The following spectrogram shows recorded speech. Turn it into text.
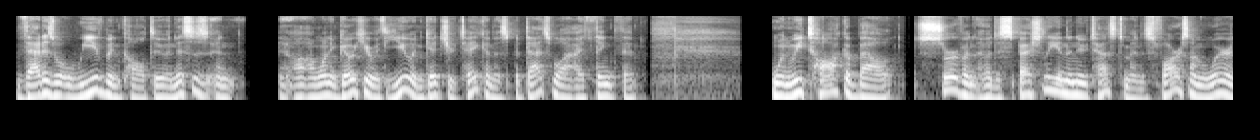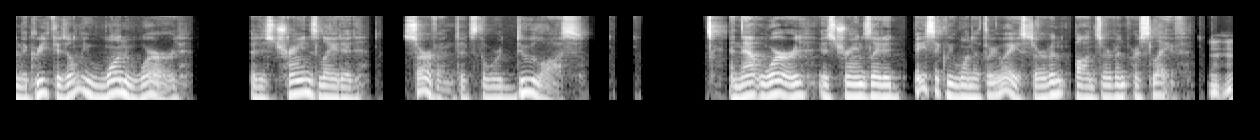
That is what we've been called to. And this is, and I want to go here with you and get your take on this, but that's why I think that when we talk about servanthood, especially in the New Testament, as far as I'm aware in the Greek, there's only one word that is translated servant. It's the word doulos. And that word is translated basically one of three ways servant, bondservant, or slave. Mm-hmm.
